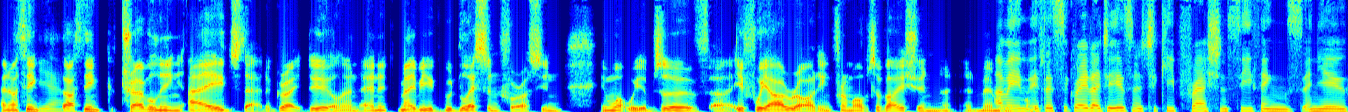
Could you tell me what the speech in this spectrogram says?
and I think Yeah. I think traveling aids that a great deal, and, and it may be a good lesson for us in in what we observe uh, if we are writing from observation and, and memory. I mean, it's a great idea, isn't it, to keep fresh and see things anew.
